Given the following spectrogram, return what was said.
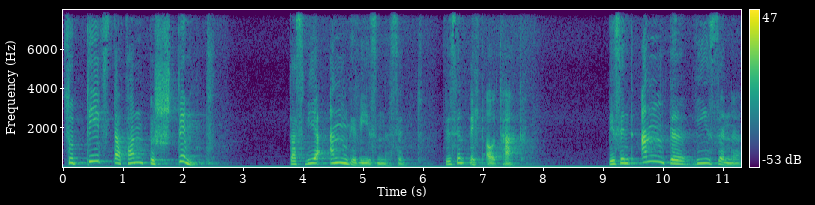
zutiefst davon bestimmt, dass wir angewiesen sind. Wir sind nicht autark. Wir sind Angewiesene.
